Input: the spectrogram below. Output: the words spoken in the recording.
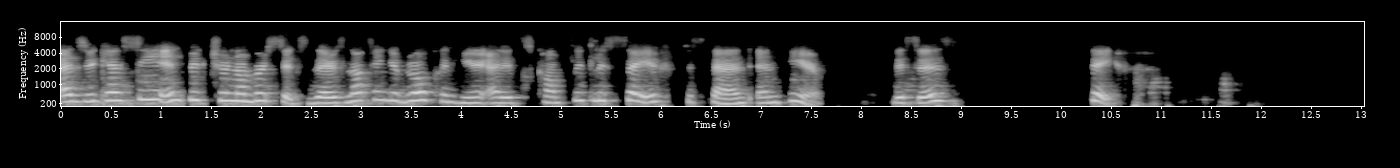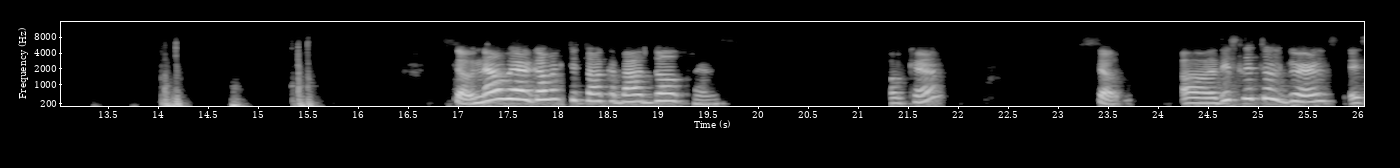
As you can see in picture number six, there's nothing broken here and it's completely safe to stand in here. This is safe. So now we are going to talk about dolphins. Okay. So uh, this little girl is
